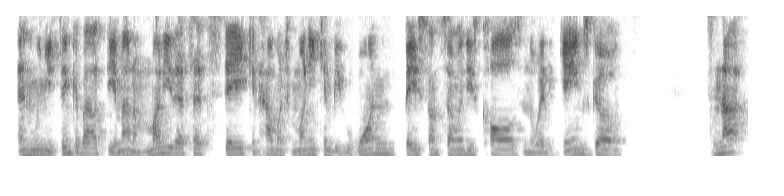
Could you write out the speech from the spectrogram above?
And when you think about the amount of money that's at stake and how much money can be won based on some of these calls and the way the games go, it's not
